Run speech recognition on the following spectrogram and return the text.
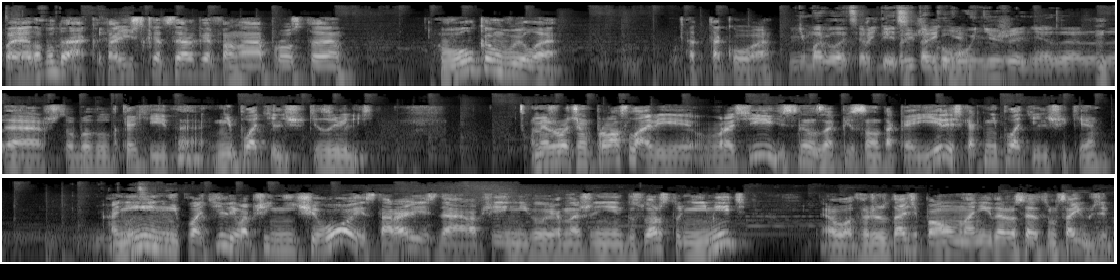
Поэтому да, католическая церковь, она просто волком выла от такого. Не могла терпеть такого унижения, да, да, да. Да, чтобы тут какие-то неплательщики завелись. Между прочим, в православии в России действительно записана такая ересь, как неплательщики. Не Они не платили вообще ничего и старались, да, вообще никакого отношения к государству не иметь. Вот, в результате, по-моему, на них даже в Советском Союзе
